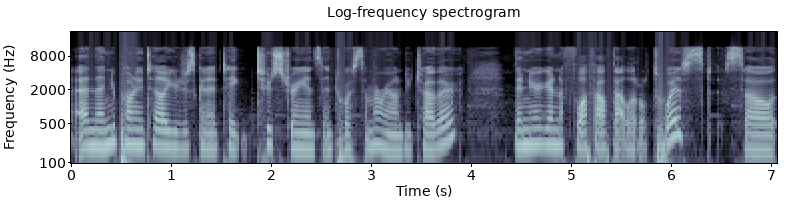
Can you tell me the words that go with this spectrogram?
and then your ponytail, you're just going to take two strands and twist them around each other. Then you're going to fluff out that little twist. So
